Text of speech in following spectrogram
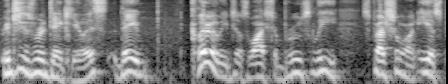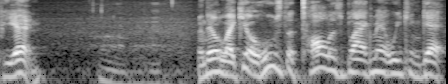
which is ridiculous. They clearly just watched a Bruce Lee special on ESPN. Oh, and they were like, yo, who's the tallest black man we can get?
